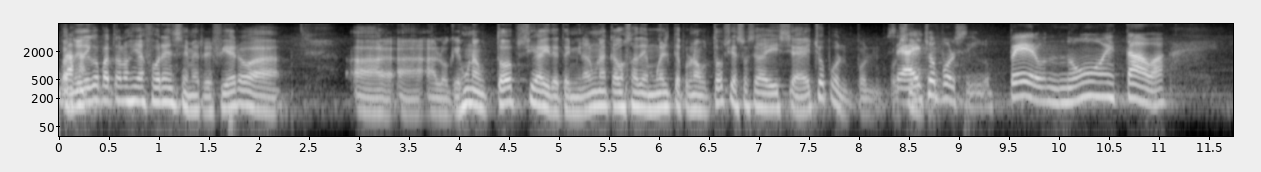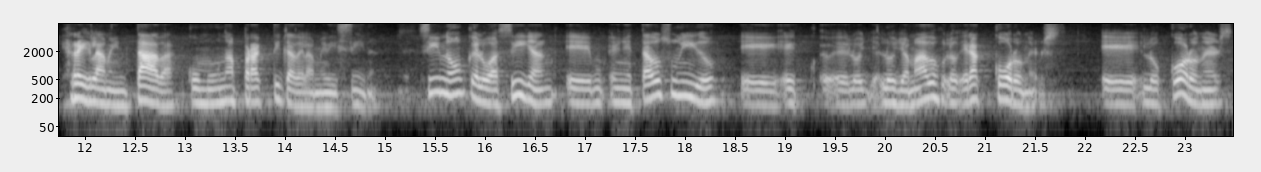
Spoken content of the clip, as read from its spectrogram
cuando yo, digo, patología forense me refiero a, a, lo que es una autopsia y determinar una causa de muerte por una autopsia, eso se ha, se ha hecho por, por, Se ha hecho por siglos, pero no estaba reglamentada como una práctica de la medicina, sino que lo hacían eh, en Estados Unidos, eh, los, llamados, era coroners. los coroners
